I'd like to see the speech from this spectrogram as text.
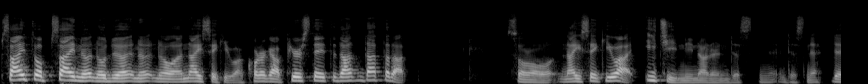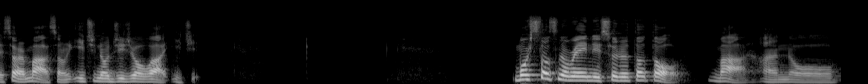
プサイとプサイのの内積は、これがピューステートだだったら、その内積は1になるんですね。ですねで、それはまあ、その1の事情は1。もう一つの例にすると、とまあ、あの、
